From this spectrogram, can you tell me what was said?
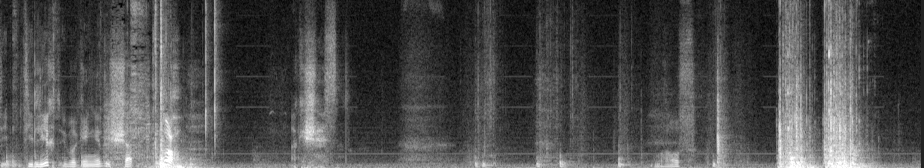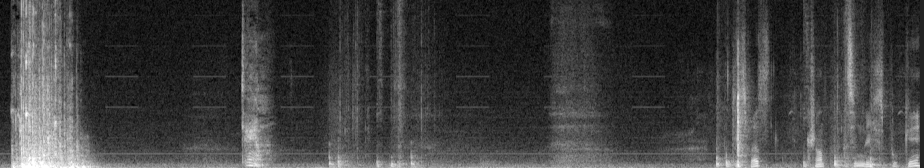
Die, die Lichtübergänge, die Schatten. Oh! Auf. Damn. Das war's schon ziemlich spooky.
